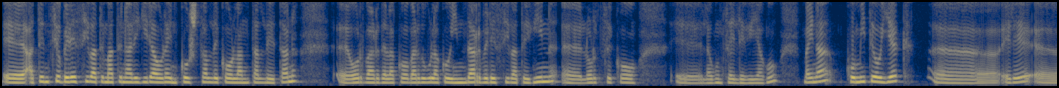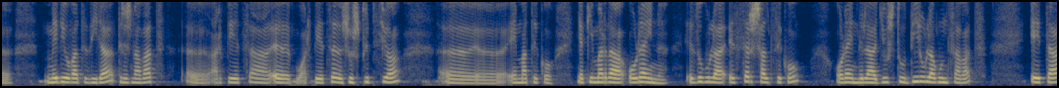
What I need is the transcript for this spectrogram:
eh, atentzio berezi bat ematen ari gira orain kostaldeko lantaldeetan, eh, hor bar delako, bar dugulako indar berezi bat egin, eh, lortzeko eh, laguntzaile gehiago, baina komite horiek uh, ere uh, medio bat dira, tresna bat, uh, arpietza, uh, bo, arpietza suskripzioa uh, emateko. Jakimar da, orain ez dugula ezer saltzeko, orain dela justu diru laguntza bat, eta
